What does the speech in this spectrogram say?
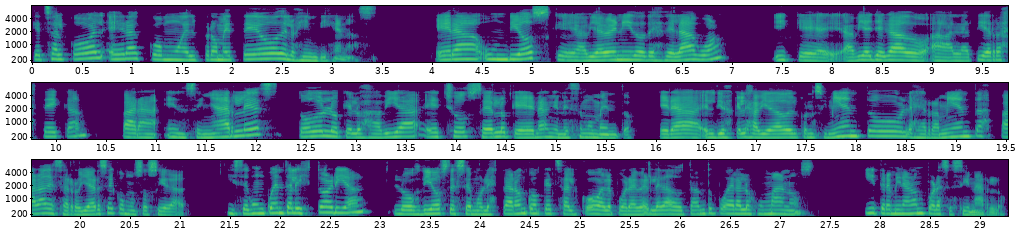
Quetzalcoatl era como el Prometeo de los indígenas. Era un dios que había venido desde el agua y que había llegado a la tierra azteca para enseñarles todo lo que los había hecho ser lo que eran en ese momento. Era el dios que les había dado el conocimiento, las herramientas para desarrollarse como sociedad. Y según cuenta la historia, los dioses se molestaron con Quetzalcóatl por haberle dado tanto poder a los humanos y terminaron por asesinarlo.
